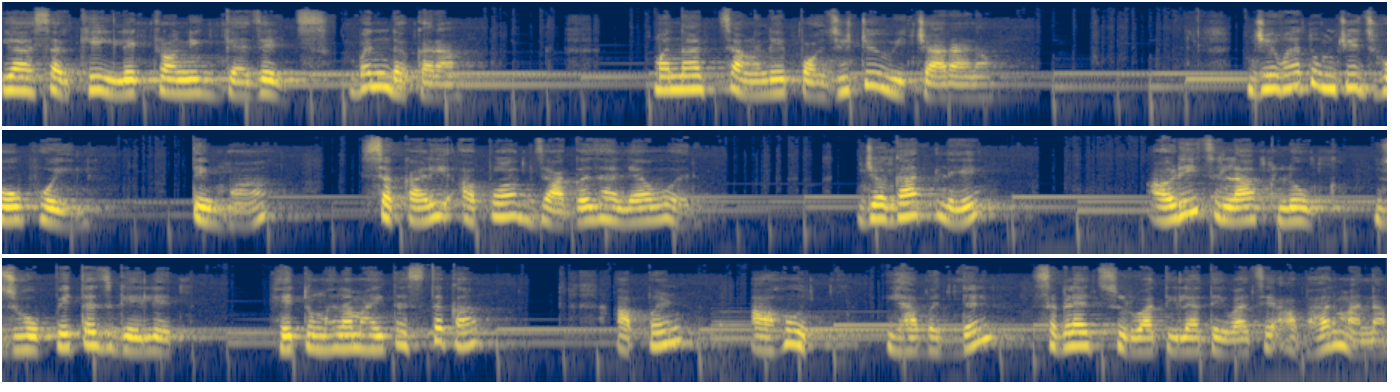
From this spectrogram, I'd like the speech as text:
यासारखी इलेक्ट्रॉनिक गॅजेट्स बंद करा. मनात चांगले पॉझिटिव्ह विचार आणा. जेव्हा तुमची झोप होईल तेव्हा सकाळी आपोआप जाग झाल्यावर जगातले अडीच लाख लोक झोपेतच गेलेत हे तुम्हाला माहीत असतं का? आपण आहोत ह्याबद्दल सगळ्यात सुरुवातीला देवाचे आभार माना.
